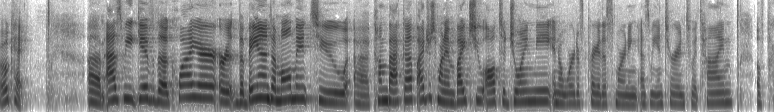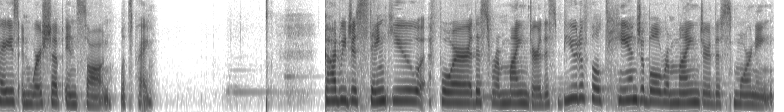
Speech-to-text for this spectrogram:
Okay. Um, as we give the choir or the band a moment to uh, come back up, I just want to invite you all to join me in a word of prayer this morning as we enter into a time of praise and worship in song. Let's pray. God, we just thank you for this reminder, this beautiful, tangible reminder this morning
